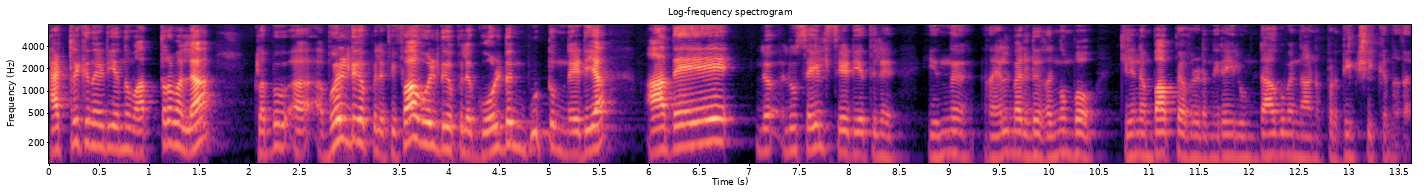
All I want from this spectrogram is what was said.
ഹാട്രിക്ക് നേടിയെന്ന് മാത്രമല്ല ക്ലബ്ബ് വേൾഡ് കപ്പിലെ ഫിഫ വേൾഡ് കപ്പിലെ ഗോൾഡൻ ബൂട്ടും നേടിയ അതേ ലുസൈൽ സ്റ്റേഡിയത്തിൽ ഇന്ന് റയൽ മാഡ്രിഡ് ഇറങ്ങുമ്പോൾ കിലിൻ എംബാപ്പെ അവരുടെ നിരയിൽ ഉണ്ടാകുമെന്നാണ് പ്രതീക്ഷിക്കുന്നത്.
